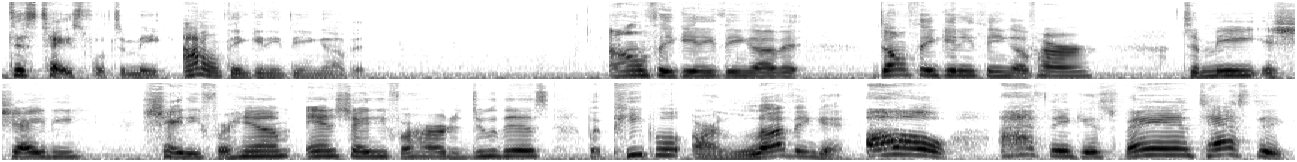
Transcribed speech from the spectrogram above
Distasteful to me. I don't think anything of it. I don't think anything of it. Don't think anything of her. To me, it's shady. Shady for him and shady for her to do this, but people are loving it. Oh, I think it's fantastic.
